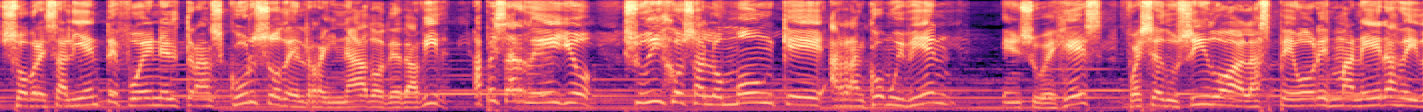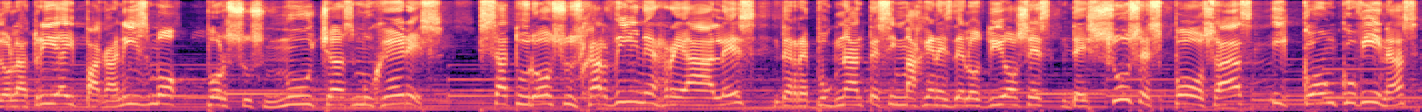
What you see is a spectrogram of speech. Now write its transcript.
sobresaliente fue en el transcurso del reinado de David. A pesar de ello, su hijo Salomón, que arrancó muy bien, en su vejez fue seducido a las peores maneras de idolatría y paganismo por sus muchas mujeres saturó sus jardines reales de repugnantes imágenes de los dioses de sus esposas y concubinas,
